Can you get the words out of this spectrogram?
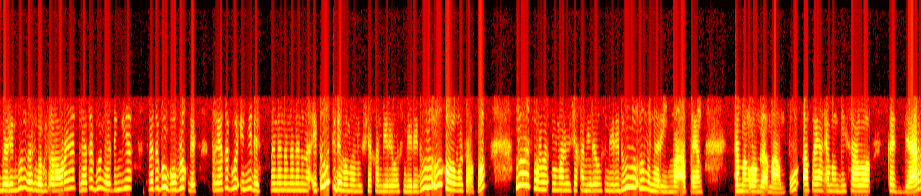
badan gue nggak sebagus orang-orangnya ternyata gue nggak tinggi ya ternyata gue goblok deh ternyata gue ini deh nah nah nah nah nah, nah. nah. itu lo tidak memanusiakan diri lo sendiri dulu lo kalau mau self lo harus mem- memanusiakan diri lo sendiri dulu lo menerima apa yang emang lo nggak mampu apa yang emang bisa lo kejar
